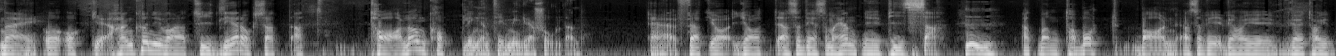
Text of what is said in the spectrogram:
Nej, och, och, han kunde ju vara tydligare också att, att tala om kopplingen till migrationen. Eh, för att jag, jag, alltså det som har hänt nu i PISA, mm. Att man tar bort barn. Alltså vi, vi har ju, vi har tagit,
